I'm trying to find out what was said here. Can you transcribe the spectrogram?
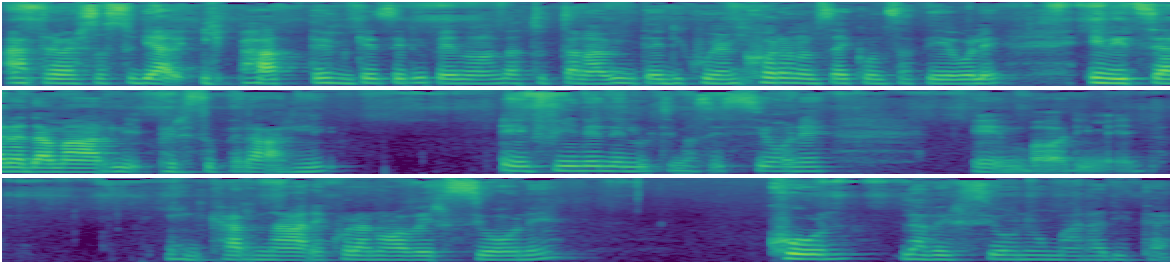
attraverso studiare i pattern che si ripetono da tutta una vita e di cui ancora non sei consapevole, iniziare ad amarli per superarli. E infine nell'ultima sessione embodiment, incarnare quella nuova versione con la versione umana di te,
